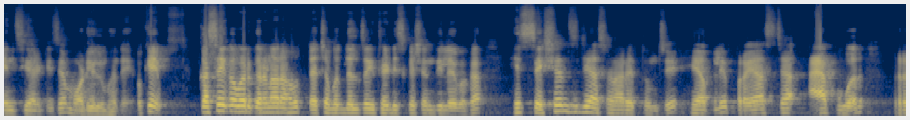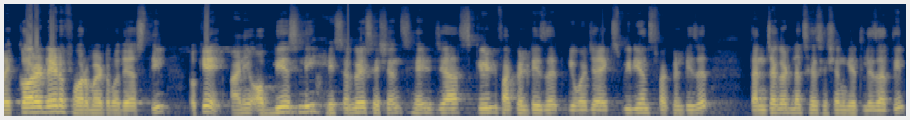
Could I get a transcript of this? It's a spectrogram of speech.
एनसीआरटीच्या मॉड्यूलमध्ये ओके कसे कव्हर करणार आहोत? त्याच्याबद्दलचं इथे डिस्कशन दिलंय बघा. हे सेशन्स जे असणार आहेत तुमचे हे आपले प्रयासच्या ऍपवर रेकॉर्डेड फॉर्मॅटमध्ये असतील. ओके आणि ऑब्विसली हे सगळे सेशन्स हे ज्या स्किल्ड फॅकल्टीज आहेत किंवा ज्या एक्सपिरियन्स फॅकल्टीज आहेत त्यांच्याकडनंच हे सेशन घेतले जातील.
